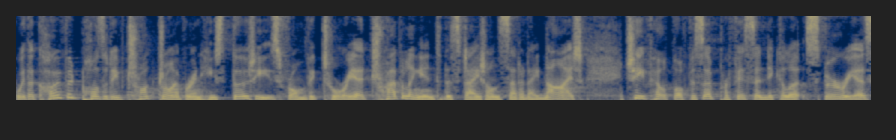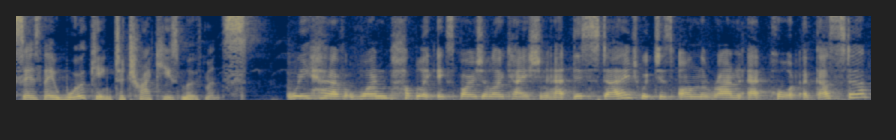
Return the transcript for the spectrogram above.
with a COVID positive truck driver in his 30s from Victoria travelling into the state on Saturday night. Chief Health Officer Professor Nicola Spurrier says they're working to track his movements. We have one public exposure location at this stage, which is on the run at Port Augusta,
